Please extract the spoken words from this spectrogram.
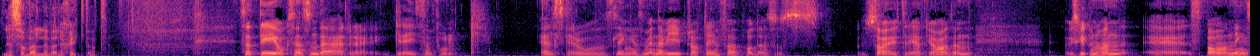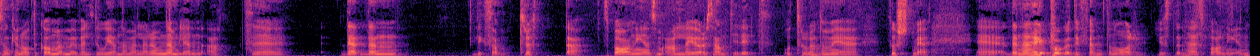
det är så väldigt, väldigt skiktat. Så att det är också en sån där eh, grej som folk älskar att slänga sig med. När vi pratade inför podden så sa jag ju till dig att jag hade en... Vi skulle kunna ha en eh, spaning som kan återkomma med väldigt ojämna mellanrum. Nämligen att eh, den, den liksom trötta spaningen som alla gör samtidigt och tror att de är först med. Eh, den här har ju pågått i 15 år, just den här spaningen.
